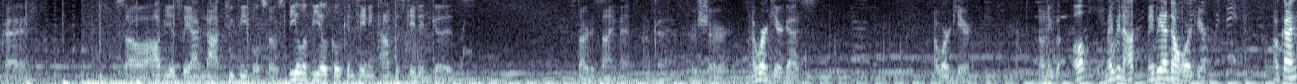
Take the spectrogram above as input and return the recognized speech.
Okay. So obviously I'm not two people. So steal a vehicle containing confiscated goods. Start assignment. Okay, for sure. I work here, guys. I work here. Don't even. Oh, maybe not. Maybe I don't work here. Okay.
